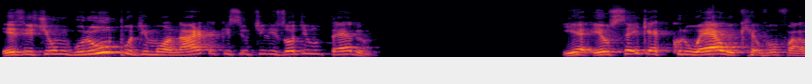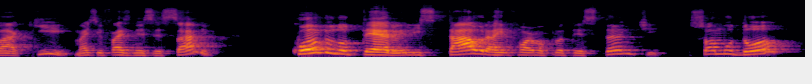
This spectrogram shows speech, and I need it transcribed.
existiu um grupo de monarca que se utilizou de Lutero. E é, eu sei que é cruel o que eu vou falar aqui, mas se faz necessário, quando Lutero ele instaura a reforma protestante, só mudou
